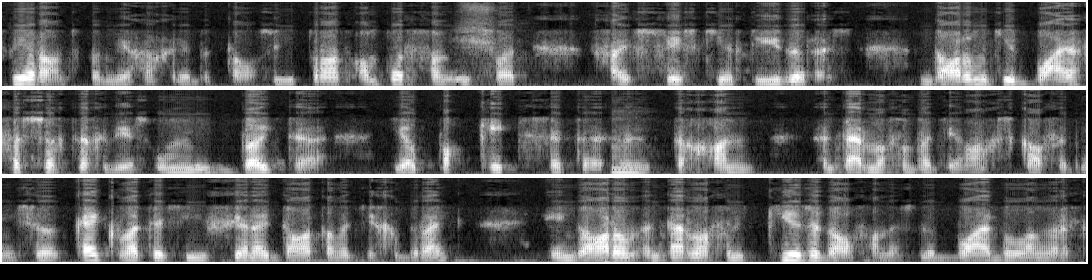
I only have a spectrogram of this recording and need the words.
2 rand per megagreep betaal. So jy praat amper van iets wat 5, 6 keer duurder is. En daarom moet jy baie versigtig wees om nie buite jou pakket sit te, hmm. te gaan in terme van wat jy aangeskaf het nie. So kyk wat is die hoeveelheid data wat jy gebruik en daarom in terme van die keuse daarvan is dit baie belangrik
